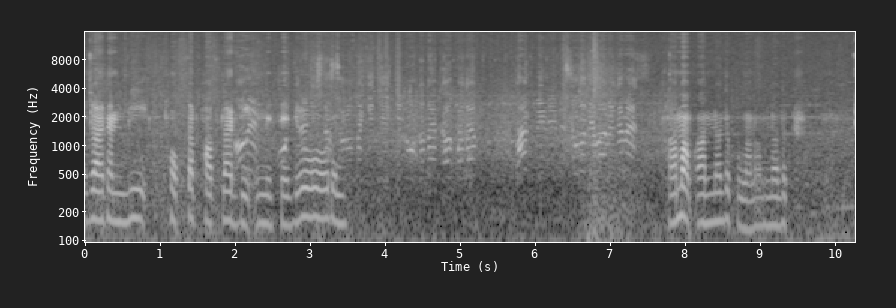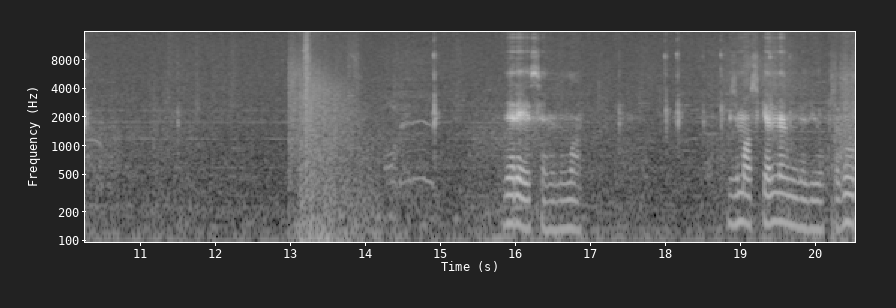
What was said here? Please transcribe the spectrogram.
o zaten bir topta patlar diye ümit ediyorum. Tamam anladık ulan anladık. Nereye senin ulan? Bizim askerler mi dedi yoksa dur.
